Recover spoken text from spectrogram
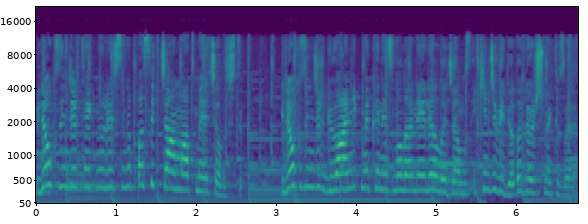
blok zincir teknolojisini basitçe anlatmaya çalıştık. Blok zincir güvenlik mekanizmalarını ele alacağımız ikinci videoda görüşmek üzere.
